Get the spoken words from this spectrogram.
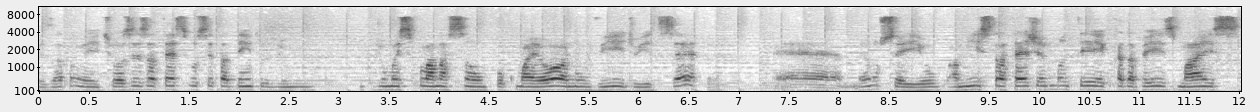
exatamente. Ou às vezes até se você tá dentro de, um, de uma explanação um pouco maior, num vídeo e etc., é, eu não sei, eu, a minha estratégia é manter cada vez mais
